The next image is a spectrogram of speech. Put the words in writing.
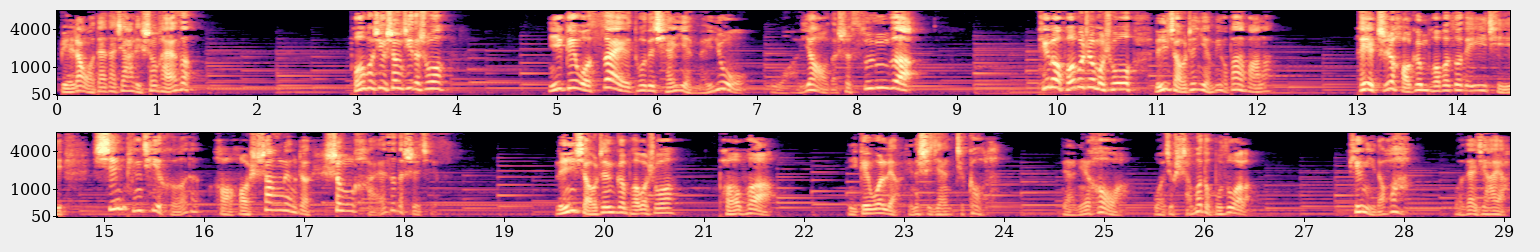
别让我待在家里生孩子。”婆婆却生气的说：“你给我再多的钱也没用，我要的是孙子。”听到婆婆这么说，李小珍也没有办法了，她也只好跟婆婆坐在一起，心平气和的好好商量着生孩子的事情。林小珍跟婆婆说：“婆婆，你给我两年的时间就够了，两年后啊，我就什么都不做了，听你的话，我在家呀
